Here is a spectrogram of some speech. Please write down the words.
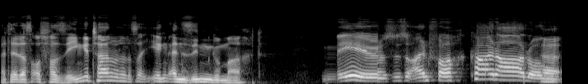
Hat er das aus Versehen getan oder hat das irgendeinen Sinn gemacht? Nee, das ist einfach, keine Ahnung. Ja.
